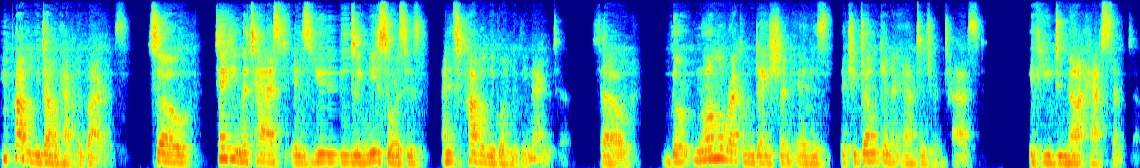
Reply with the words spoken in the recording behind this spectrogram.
you probably don't have the virus. So taking the test is using resources and it's probably going to be negative. So the normal recommendation is that you don't get an antigen test if you do not have symptoms.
